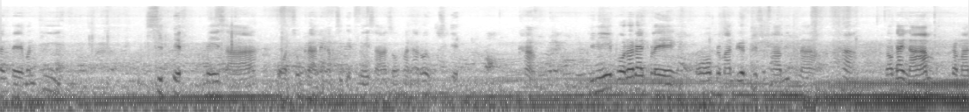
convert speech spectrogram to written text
ตั้งแต่วันที่ 11 เมษาก่อนสงกรานต์นะครับ 11 เมษา2561 ครับ ทีนี้พอเราได้แปลงพอประมาณเดือนพฤษภามิถุนาถ้าเราได้น้ำประมาณ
